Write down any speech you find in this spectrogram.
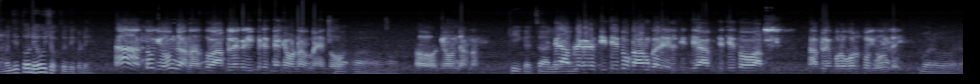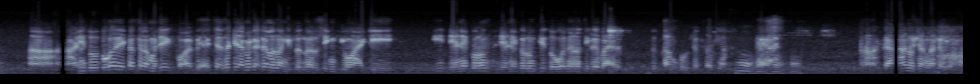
म्हणजे तो नेऊ शकतो तिकडे. हा तो घेऊन जाणार. तो आपल्याकडे इकडे काय होणार नाही तो. हो हो हो हो. घेऊन जाणार. ठीक आहे ते चालेल आपल्याकडे जिथे तो काम करेल तिथे आप- तिथे तो आपल्या बरोबर तो घेऊन जाईल. बरोबर बरोबर. हा आणि दोघं एकत्र म्हणजे को- याच्यासाठी आम्ही कशाला सांगितलं? नर्सिंग किंवा आय टी. की जेणेकरून जेणेकरून ती दोघं जण तिकडे बाहेर काम करू शकतात ना. हो हो हो हो. हा त्या अनुषंगाने बोला.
